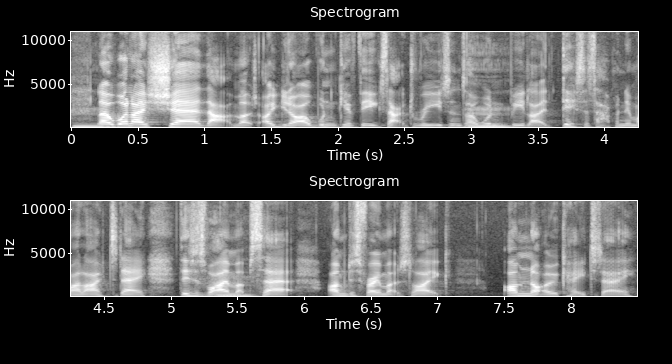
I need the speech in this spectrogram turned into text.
Mm. Like when I share that much, I, you know, I wouldn't give the exact reasons. I Mm. wouldn't be like, "This has happened in my life today. This is why I'm upset." I'm just very much like, "I'm not okay today,"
